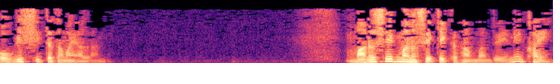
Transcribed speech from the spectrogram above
ඔහුගේ සිත තමයි අල්ලන්නේ. මිනිසෙක් මිනිසෙක් එක්ක සම්බන්ධ වෙන්නේ කයෙන්.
